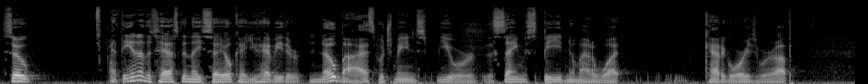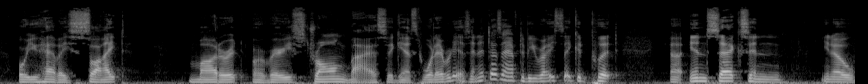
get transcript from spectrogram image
So at the end of the test, then they say, okay, you have either no bias, which means you're the same speed no matter what categories were up, or you have a slight, moderate, or very strong bias against whatever it is. And it doesn't have to be race. They could put uh, insects and, you know,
